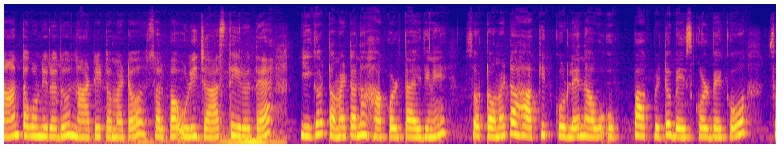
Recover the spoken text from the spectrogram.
ನಾನು ತೊಗೊಂಡಿರೋದು ನಾಟಿ ಟೊಮೆಟೊ. ಸ್ವಲ್ಪ ಹುಳಿ ಜಾಸ್ತಿ ಇರುತ್ತೆ. ಈಗ ಟೊಮೆಟೊನ ಹಾಕ್ಕೊಳ್ತಾ ಇದ್ದೀನಿ. ಸೊ ಟೊಮೆಟೊ ಹಾಕಿದ ಕೂಡಲೇ ನಾವು ಉಪ್ಪು ಹಾಕ್ಬಿಟ್ಟು ಬೇಯಿಸ್ಕೊಳ್ಬೇಕು. ಸೊ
